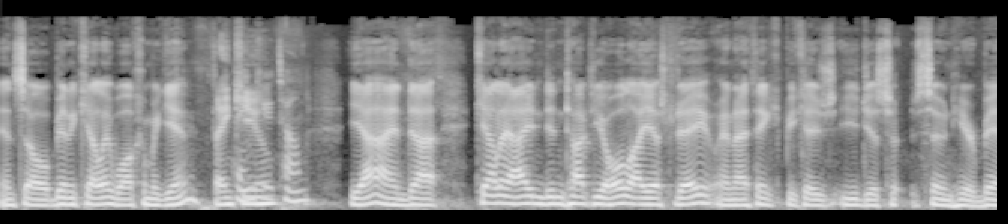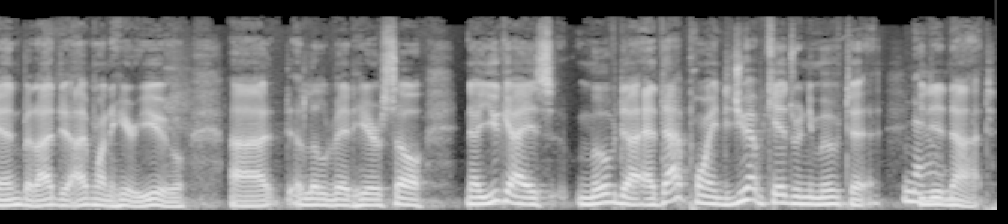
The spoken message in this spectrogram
And so, Ben and Kelly, welcome again. Thank, Thank you. you, Tom. Yeah, and uh, Kelly, I didn't talk to you a whole lot yesterday, and I think because you just soon hear Ben, but I, I want to hear you uh, a little bit here. So now you guys moved uh, at that point. Did you have kids when you moved to? No. You did not.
